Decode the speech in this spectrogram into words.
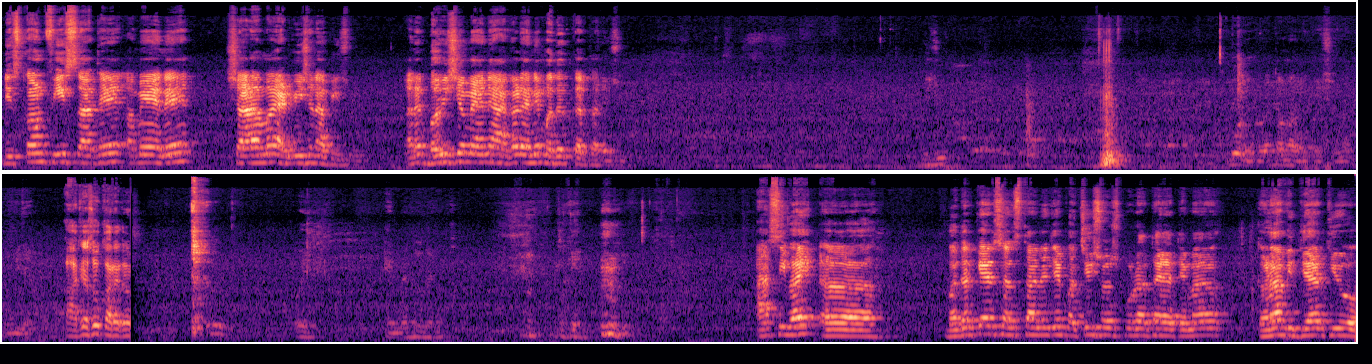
ડિસ્કાઉન્ટ ફીસ સાથે અમે એને શાળામાં એડમિશન આપીશું. અને ભવિષ્યમાં એને આગળ એને મદદ કરતા રહીશું બીજું બોલો હવે તમારો ક્વેશ્ચન આપો બીજા આજે શું કાર્યક્રમ. ઓકે આ સિવાય મધર કેર સંસ્થાને જે પચીસ વર્ષ પૂરા થયા. તેમાં ઘણા વિદ્યાર્થીઓ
